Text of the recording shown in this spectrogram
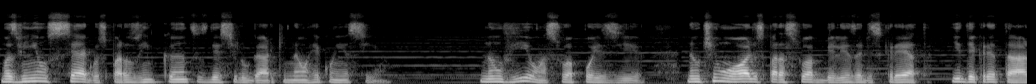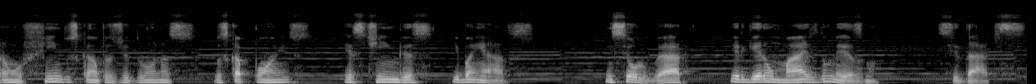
mas vinham cegos para os encantos deste lugar que não reconheciam. Não viam a sua poesia, não tinham olhos para a sua beleza discreta e decretaram o fim dos campos de dunas, dos capões, restingas e banhados. Em seu lugar, ergueram mais do mesmo, cidades,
